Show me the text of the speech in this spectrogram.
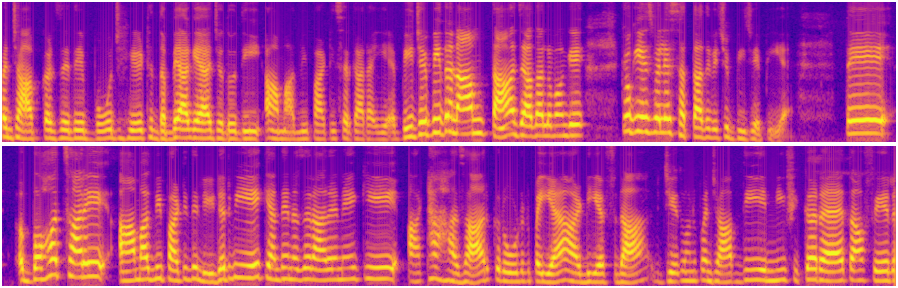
ਪੰਜਾਬ ਕਰਜ਼ੇ ਦੇ ਬੋਝ ਹੇਠ ਦੱਬਿਆ ਗਿਆ ਜਦੋਂ ਦੀ ਆਮ ਆਦਮੀ ਪਾਰਟੀ ਸਰਕਾਰ ਆਈ ਹੈ। ਬੀਜੇਪੀ ਦਾ ਨਾਮ ਤਾਂ ਜ਼ਿਆਦਾ ਲਵਾਂਗੇ, ਕਿਉਂਕਿ ਇਸ ਵੇਲੇ ਸੱਤਾ ਦੇ ਵਿੱਚ ਬੀਜੇਪੀ ਹੈ। ਤੇ ਬਹੁਤ ਸਾਰੇ ਆਮ ਆਦਮੀ ਪਾਰਟੀ ਦੇ ਲੀਡਰ ਵੀ ਇਹ ਕਹਿੰਦੇ ਨਜ਼ਰ ਆ ਰਹੇ ਨੇ ਕਿ 8000 ਕਰੋੜ ਰੁਪਈਆ ਆਰਡੀਐਫ ਦਾ ਜੇ ਤੁਹਾਨੂੰ ਪੰਜਾਬ ਦੀ ਇੰਨੀ ਫਿਕਰ ਹੈ ਤਾਂ ਫਿਰ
